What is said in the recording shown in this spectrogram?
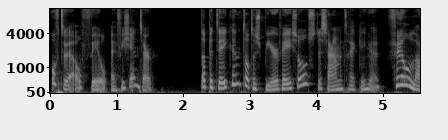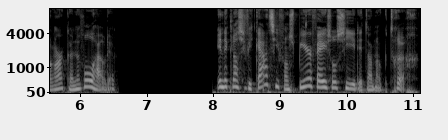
oftewel veel efficiënter. Dat betekent dat de spiervezels de samentrekkingen veel langer kunnen volhouden. In de klassificatie van spiervezels zie je dit dan ook terug.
